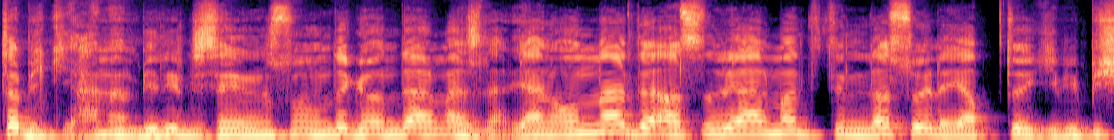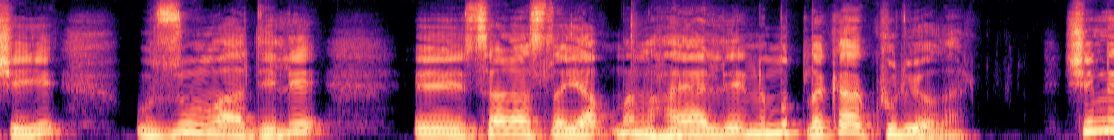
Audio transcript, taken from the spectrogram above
tabii ki hemen birinci senenin sonunda göndermezler. Yani onlar da aslında Real Madrid'in Lasso ile yaptığı gibi bir şeyi uzun vadeli e, Saras'la yapmanın hayallerini mutlaka kuruyorlar. Şimdi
